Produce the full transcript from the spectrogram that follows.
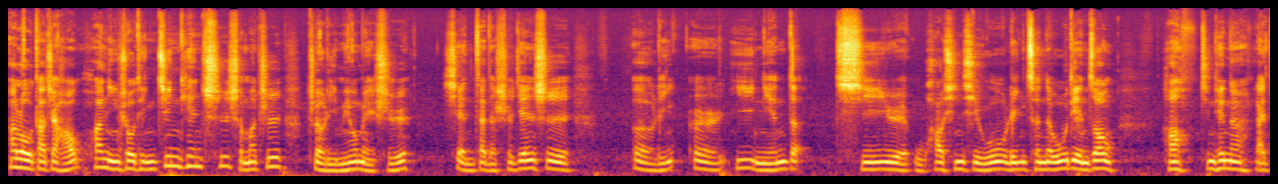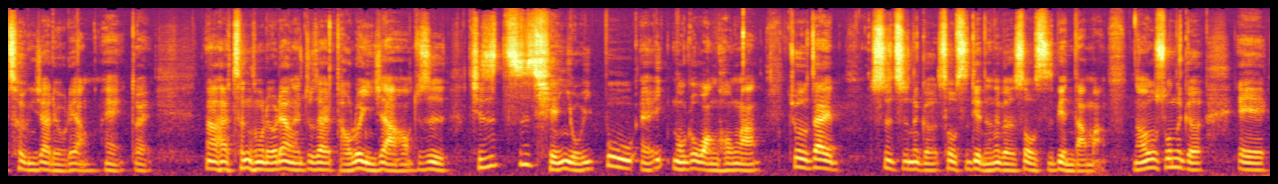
Hello，大家好，欢迎收听今天吃什么之这里没有美食。现在的时间是二零二一年的七月五号星期五凌晨的五点钟。好，今天呢来蹭一下流量，嘿，对，那蹭什么流量呢？就在讨论一下哈，就是其实之前有一部诶某个网红啊，就在试吃那个寿司店的那个寿司便当嘛，然后说那个诶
